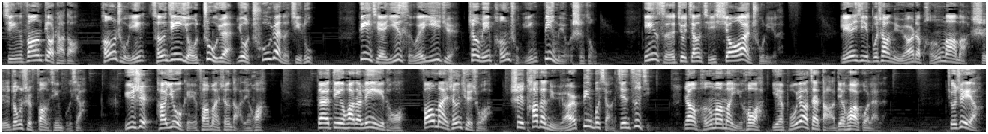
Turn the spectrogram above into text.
警方调查到。彭楚英曾经有住院又出院的记录，并且以此为依据证明彭楚英并没有失踪，因此就将其销案处理了。联系不上女儿的彭妈妈始终是放心不下，于是他又给方曼生打电话，在电话的另一头，方曼生却说是他的女儿并不想见自己，让彭妈妈以后啊也不要再打电话过来了。就这样，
